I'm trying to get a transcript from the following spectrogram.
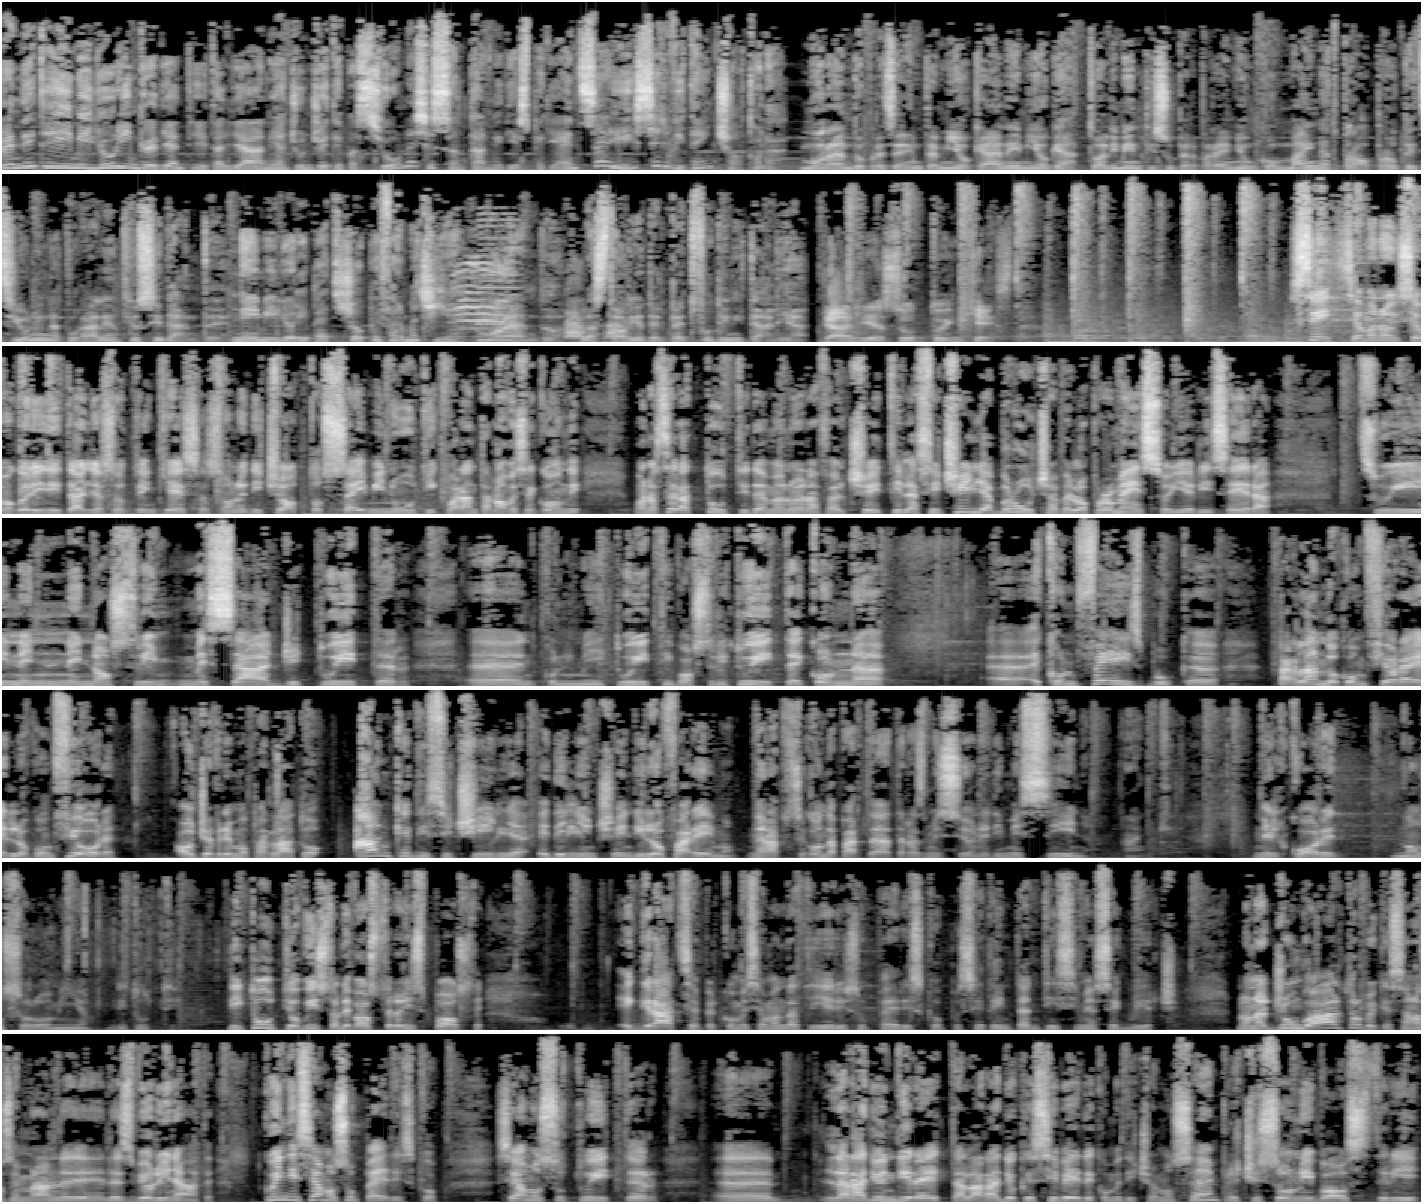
Prendete i migliori ingredienti italiani, aggiungete passione, 60 anni di esperienza e servite in ciotola. Morando presenta Mio cane e mio gatto, alimenti super premium con Minat Pro, protezione naturale antiossidante. Nei migliori pet shop e farmacie. Morando, la storia del pet food in Italia. Italia sotto inchiesta. Sì, siamo noi, siamo quelli d'Italia sotto inchiesta, sono le 18, 6 minuti, 49 secondi. Buonasera a tutti da Emanuela Falcetti. La Sicilia brucia, ve l'ho promesso ieri sera sui, nei, nei, nostri messaggi, Twitter, eh, con i miei tweet, i vostri tweet e con, eh, con Facebook, eh, parlando con Fiorello, con Fiore. Oggi avremo parlato anche di Sicilia e degli incendi, lo faremo nella seconda parte della trasmissione di Messina, anche nel cuore non solo mio, di tutti. Di tutti, ho visto le vostre risposte e grazie per come siamo andati ieri su Periscope, siete in tantissimi a seguirci. Non aggiungo altro perché sennò sembrano le, le sviolinate. Quindi siamo su Periscope, siamo su Twitter, eh, la radio in diretta, la radio che si vede come diciamo sempre, ci sono i vostri...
